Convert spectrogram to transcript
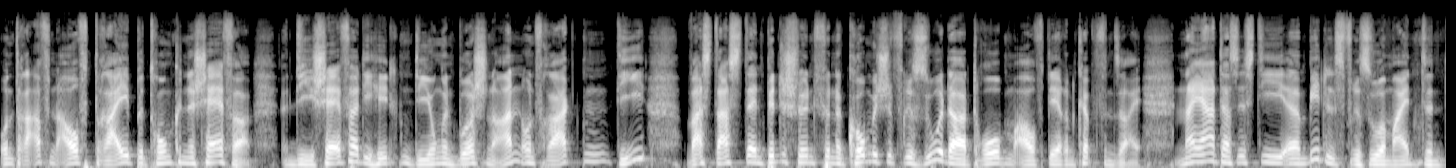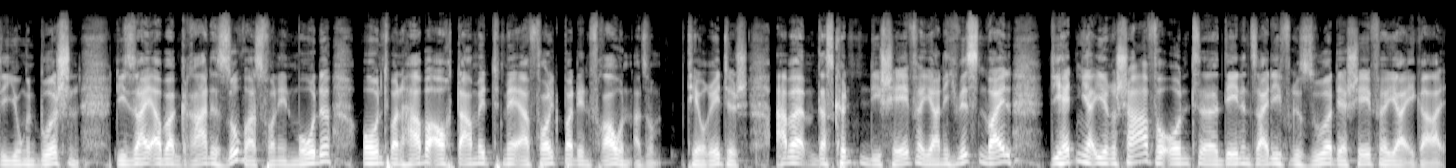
und trafen auf drei betrunkene Schäfer. Die Schäfer, die hielten hielten die jungen Burschen an und fragten die, was das denn bitteschön für eine komische Frisur da droben auf deren Köpfen sei. Naja, das ist die äh, Beatles-Frisur, meinten die jungen Burschen. Die sei aber gerade sowas von in Mode und man habe auch damit mehr Erfolg bei den Frauen. Also theoretisch. Aber das könnten die Schäfer ja nicht wissen, weil die hätten ja ihre Schafe und äh, denen sei die Frisur der Schäfer ja egal.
